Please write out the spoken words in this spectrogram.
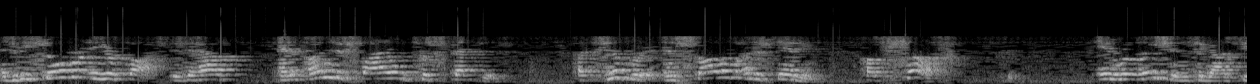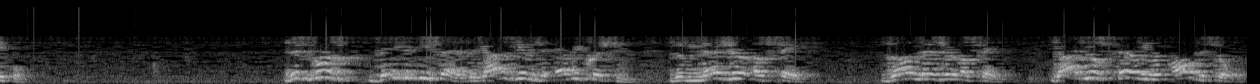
And to be sober in your thoughts is to have an undefiled perspective, a temperate and solemn understanding of self in relation to God's people. This verse basically says that God has given to every Christian the measure of faith. The measure of faith. God deals fairly with all of his children.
